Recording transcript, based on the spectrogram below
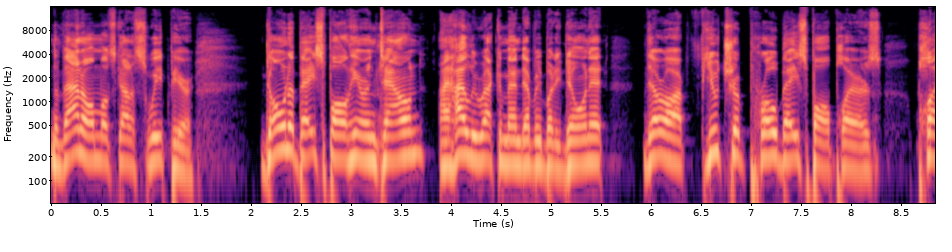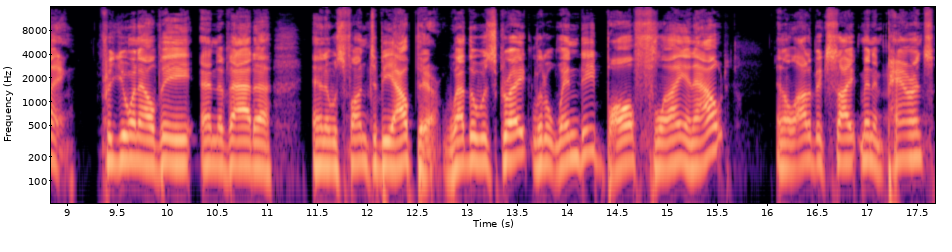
Nevada almost got a sweep here. Going to baseball here in town, I highly recommend everybody doing it. There are future pro baseball players playing for UNLV and Nevada, and it was fun to be out there. Weather was great, little windy, ball flying out, and a lot of excitement and parents.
